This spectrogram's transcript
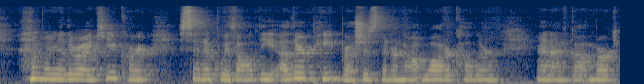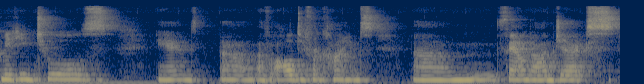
My other Ikea cart set up with all the other paint brushes that are not watercolor. And I've got mark making tools and um, of all different kinds. Um, found objects,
